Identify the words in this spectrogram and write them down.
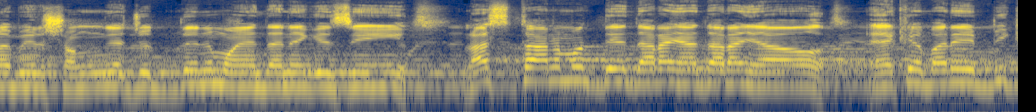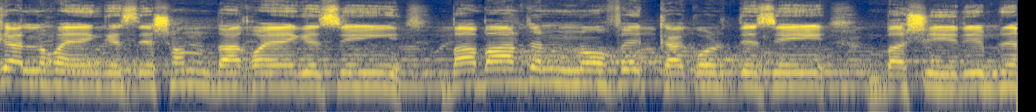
নবীর সঙ্গে যুদ্ধের ময়দানে গেছি, রাস্তার মধ্যে দাঁড়াইয়া দাঁড়াইয়া একেবারে বিকাল হয়ে গেছে, সন্ধ্যা হয়ে গেছি, বাবার জন্য অপেক্ষা করতেছি। বাসির ইবনে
